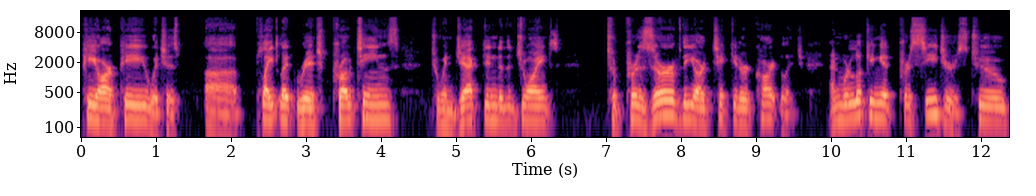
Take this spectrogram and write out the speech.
PRP, which is uh, platelet rich proteins to inject into the joints to preserve the articular cartilage. And we're looking at procedures to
